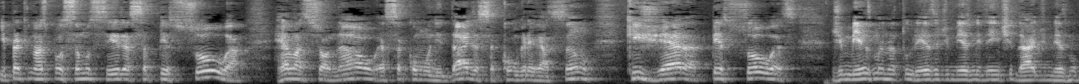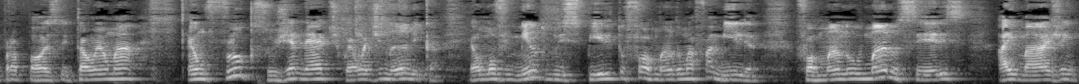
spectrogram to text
e para que nós possamos ser essa pessoa relacional, essa comunidade, essa congregação que gera pessoas de mesma natureza, de mesma identidade, de mesmo propósito. Então é uma é um fluxo genético, é uma dinâmica, é um movimento do espírito formando uma família, formando humanos seres à imagem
